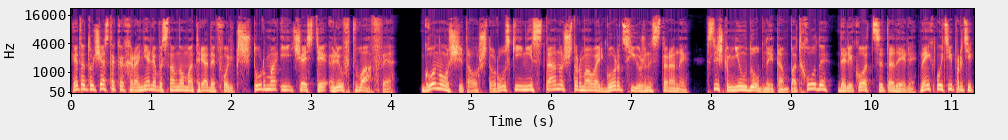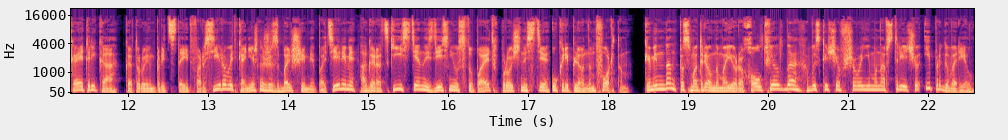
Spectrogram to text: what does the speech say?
Этот участок охраняли в основном отряды фольксштурма и части Люфтваффе. Гоннелл считал, что русские не станут штурмовать город с южной стороны. Слишком неудобные там подходы, далеко от цитадели. На их пути протекает река, которую им предстоит форсировать, конечно же, с большими потерями, а городские стены здесь не уступают в прочности укрепленным фортам. Комендант посмотрел на майора Холтфилда, выскочившего ему навстречу, и проговорил.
